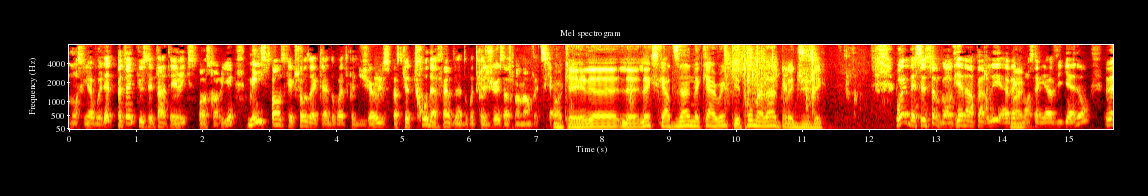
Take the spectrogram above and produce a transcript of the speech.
Monseigneur Ouellet. Peut-être que c'est enterré qu'il se passera rien, mais il se passe quelque chose avec la droite religieuse parce qu'il y a trop d'affaires de la droite religieuse en ce moment au Vatican. OK. L'ex-cardinal McCarrick qui est trop malade pour être jugé. Oui, ben c'est ça. On vient d'en parler avec Monseigneur Vigano. Euh,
